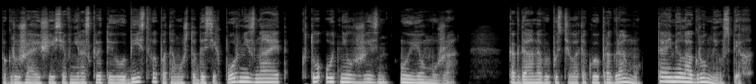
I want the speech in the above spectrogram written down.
погружающаяся в нераскрытые убийства, потому что до сих пор не знает, кто отнял жизнь у ее мужа. Когда она выпустила такую программу, та имела огромный успех.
